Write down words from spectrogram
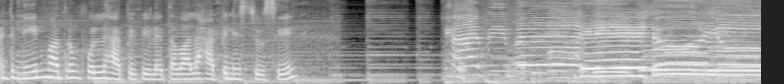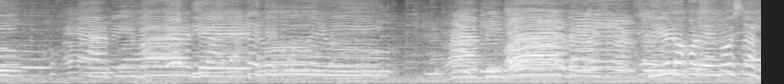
అంటే నేను మాత్రం ఫుల్ హ్యాపీ ఫీల్ అవుతా వాళ్ళ హ్యాపీనెస్ చూసి. Happy birthday to you happy birthday to you happy birthday ఈడొకడు ఎమోషనల్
